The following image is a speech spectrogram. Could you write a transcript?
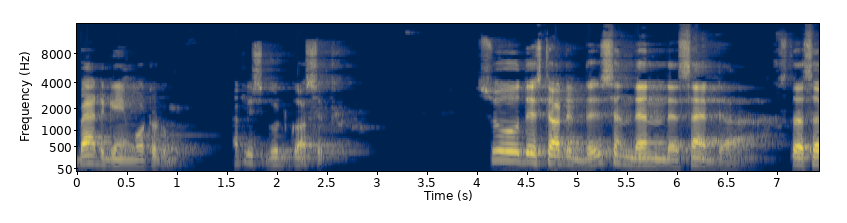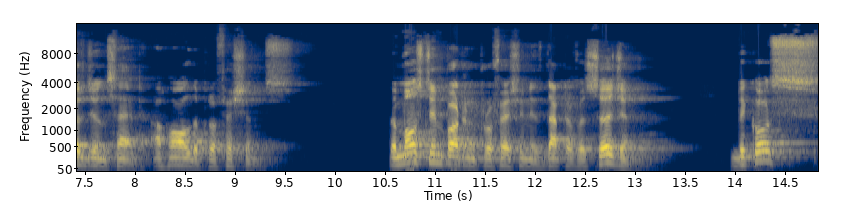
Bad game, what to do? At least good gossip. So they started this and then they said, uh, the surgeon said, of all the professions, the most important profession is that of a surgeon because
